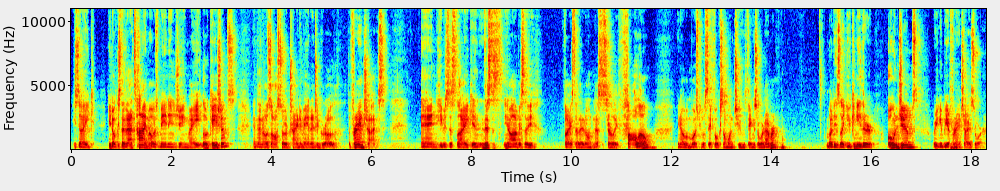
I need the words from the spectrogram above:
He's like, you know, because at that time I was managing my eight locations, and then I was also trying to manage and grow the franchise. And he was just like, and this is, you know, obviously advice that I don't necessarily follow, you know, but most people say focus on one, two things or whatever. But he's like, you can either own gyms or you can be a franchisor.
